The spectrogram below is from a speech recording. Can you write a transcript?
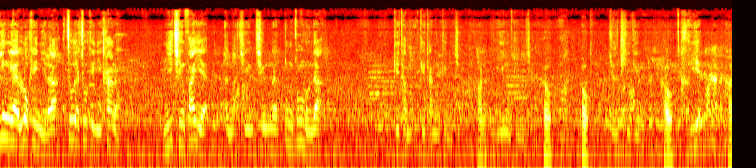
音也录给你了，做也做给你看了。你请翻译，什么请请那懂中文的，给他们给他们给你讲。好的。用英文给你讲。好。啊。好。就是天地好。合一。好。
